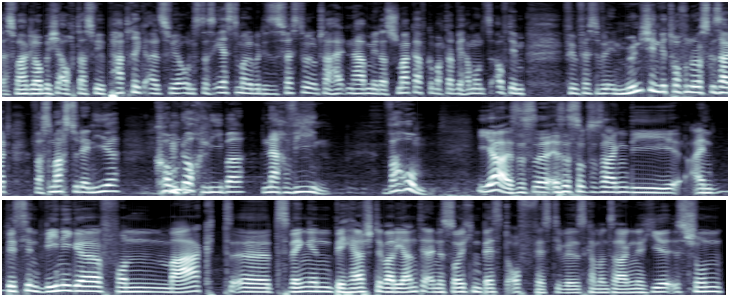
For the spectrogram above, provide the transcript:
Das war, glaube ich, auch das, wie Patrick, als wir uns das erste Mal über dieses Festival unterhalten haben, mir das schmackhaft gemacht hat. Wir haben uns auf dem Filmfestival in München getroffen und du hast gesagt, was machst du denn hier? Komm doch lieber nach Wien. Warum? Ja, es ist, äh, es ist sozusagen die ein bisschen weniger von Marktzwängen äh, beherrschte Variante eines solchen Best-of-Festivals, kann man sagen. Hier ist schon,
